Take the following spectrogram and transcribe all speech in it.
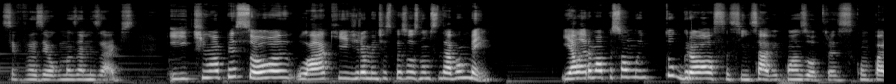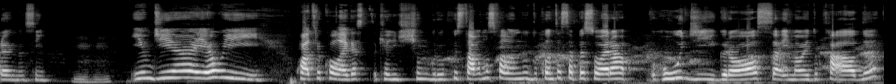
Você fazer algumas amizades. E tinha uma pessoa lá que geralmente as pessoas não se davam bem. E ela era uma pessoa muito grossa, assim, sabe? Com as outras, comparando, assim. Uhum. E um dia eu e quatro colegas, que a gente tinha um grupo, estávamos falando do quanto essa pessoa era rude, grossa e mal educada.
